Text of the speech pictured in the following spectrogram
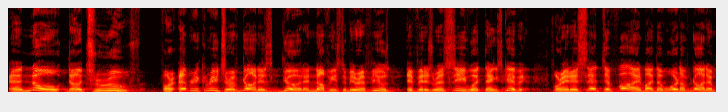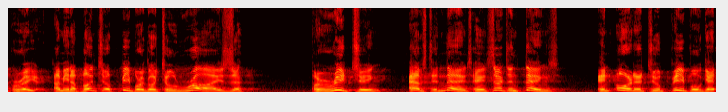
and know the truth. For every creature of God is good, and nothing is to be refused if it is received with thanksgiving. For it is sanctified by the word of God and prayer. I mean, a bunch of people are going to rise preaching abstinence in certain things in order to people get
